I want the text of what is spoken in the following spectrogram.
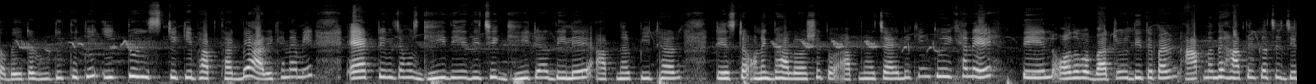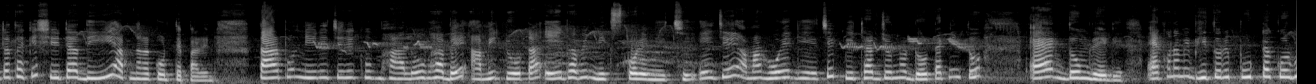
তবে এটা রুটির থেকে একটু স্টিকি ভাব থাকবে। আর এখানে আমি এক টেবিল চামচ ঘি দিয়ে দিচ্ছি। ঘিটা দিলে আপনার পিঠার টেস্টটা অনেক ভালো আসে। তো আপনারা চাইলে কিন্তু এখানে তেল অথবা বাটারও দিতে পারেন। আপনাদের হাতের কাছে যেটা থাকে সেটা দিয়েই আপনারা করতে পারেন। তারপর নেড়ে চেড়ে খুব ভালোভাবে আমি ডোটা এইভাবে মিক্স করে নিচ্ছি। এই যে আমার হয়ে গিয়েছে পিঠার জন্য ডোটা কিন্তু একদম রেডি এখন আমি ভিতরে পুরটা করব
